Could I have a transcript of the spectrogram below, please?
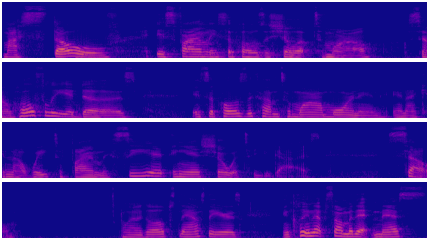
my stove is finally supposed to show up tomorrow. So hopefully it does. It's supposed to come tomorrow morning and I cannot wait to finally see it and show it to you guys. So I'm going to go up downstairs and clean up some of that mess.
